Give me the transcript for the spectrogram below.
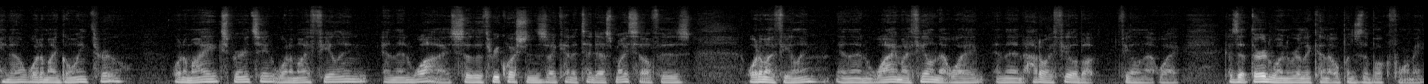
You know, what am I going through? What am I experiencing? What am I feeling? And then why? So the three questions I kind of tend to ask myself is, what am I feeling? And then why am I feeling that way? And then how do I feel about feeling that way? Because that third one really kind of opens the book for me.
